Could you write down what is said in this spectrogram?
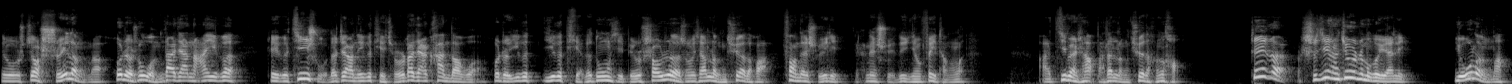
有叫水冷的，或者说我们大家拿一个这个金属的这样的一个铁球，大家看到过，或者一个一个铁的东西，比如烧热的时候想冷却的话，放在水里，你看那水都已经沸腾了，啊，基本上把它冷却的很好。这个实际上就是这么个原理，油冷嘛，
